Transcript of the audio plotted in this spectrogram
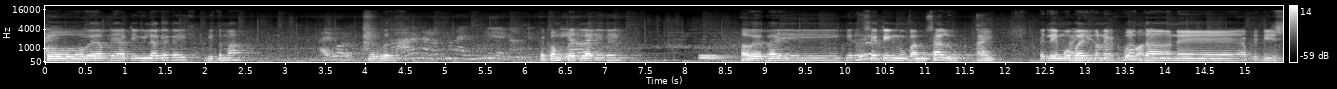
તો હવે આપણે આ ટીવી લાગે ગઈ ભીતમાં? બરાબર? કમ્પ્લેટ લાગી ગઈ. હવે ભાઈ, કીધું સેટિંગનું કામ ચાલુ. ભાઈ એટલે મોબાઈલ કનેક્ટ કરતા અને આપણી ડીશ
